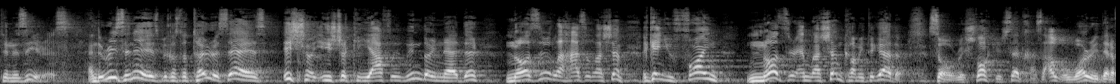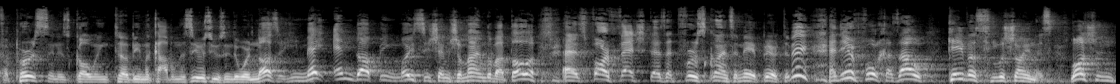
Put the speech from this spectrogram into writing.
to Naziris. And the reason is because the Torah says, Isha Isha Kiyafli Lindoy Neder, Nazir Lahazir Lashem. Again, you find Nazir and Lashem coming together. So Reish Lakish said, Chazal will worry that if a person is going to be Makabal Naziris using the word Nazir, he may end up being Moisi Shem Shemayim Levatala, as far fetched as at first glance it may appear to be, and therefore Chazal gave us Lashonis. Lashon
